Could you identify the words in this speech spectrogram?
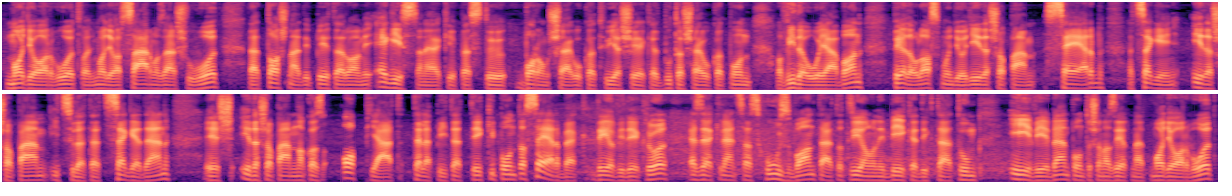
magyar volt, vagy magyar származású volt, tehát Tasnádi Péter valami egészen elképesztő baromságokat, hülyeségeket, butaságokat mond a videójában. Például azt mondja, hogy édesapám szerb, hát szegény édesapám itt született Szegeden, és édesapámnak az apját telepítették ki pont a szerbek délvidékről 1920-ban, tehát a trianoni békediktátum évében, pontosan azért, mert magyar volt.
